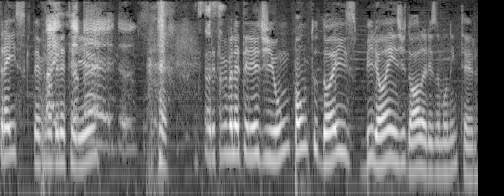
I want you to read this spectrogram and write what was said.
3, que teve uma bilheteria. Ele teve uma bilheteria de 1,2 bilhões de dólares no mundo inteiro.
